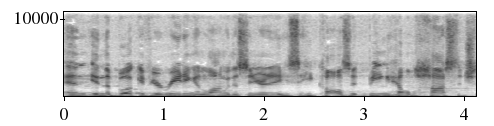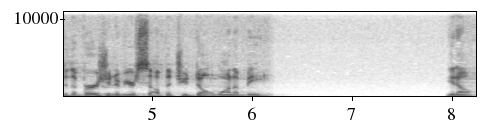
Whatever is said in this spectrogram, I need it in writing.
And in the book, if you're reading along with this, he calls it being held hostage to the version of yourself that you don't want to be. You know,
